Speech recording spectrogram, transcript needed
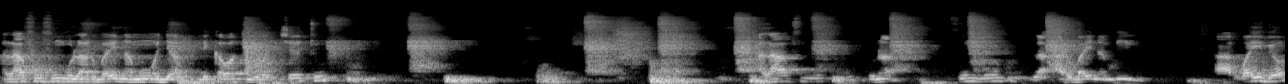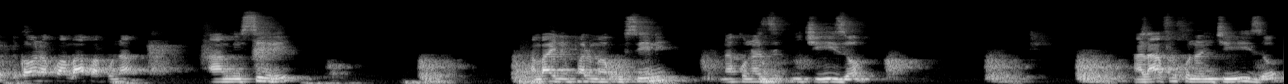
alafu fungu la arobaini na moja likawa kioo chetu, alafu kuna fungu la arobaini na mbili. Uh, kwa hivyo tukaona kwamba hapa kuna a, Misri ambaye ni mfalme wa kusini na kuna nchi hizo, alafu kuna nchi hizo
